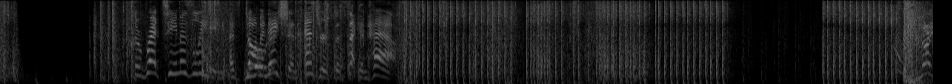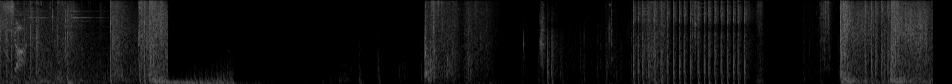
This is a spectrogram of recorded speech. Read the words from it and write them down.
The red team is leading as domination enters the second half. Nice shot!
